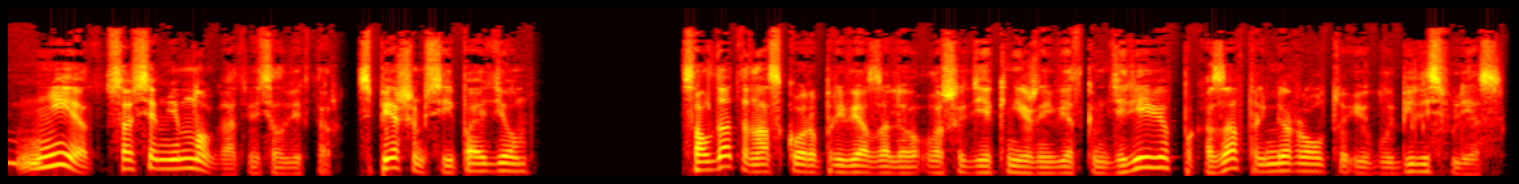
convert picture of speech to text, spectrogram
«Нет, совсем немного», — ответил Виктор. «Спешимся и пойдем». Солдаты наскоро привязали лошадей к нижним веткам деревьев, показав пример Ролту, и углубились в лес.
